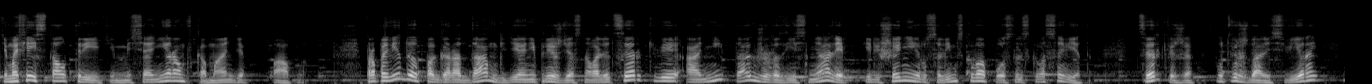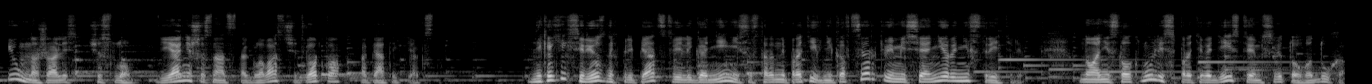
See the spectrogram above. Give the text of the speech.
Тимофей стал третьим миссионером в команде Павла. Проповедуя по городам, где они прежде основали церкви, они также разъясняли и решения Иерусалимского апостольского совета – Церкви же утверждались верой и умножались числом. Деяние 16 глава с 4 по 5 текст. Никаких серьезных препятствий или гонений со стороны противников церкви миссионеры не встретили, но они столкнулись с противодействием Святого Духа.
